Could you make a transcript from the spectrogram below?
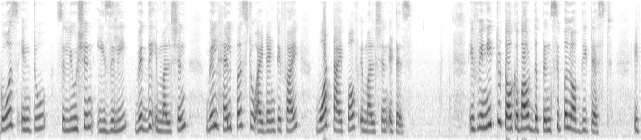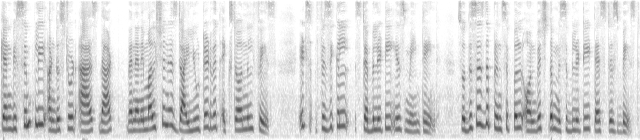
goes into solution easily with the emulsion will help us to identify what type of emulsion it is. If we need to talk about the principle of the test, it can be simply understood as that when an emulsion is diluted with external phase, its physical stability is maintained. So, this is the principle on which the miscibility test is based.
